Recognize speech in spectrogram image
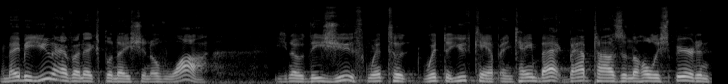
Maybe you have an explanation of why you know, these youth went to, went to youth camp and came back baptized in the Holy Spirit and,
